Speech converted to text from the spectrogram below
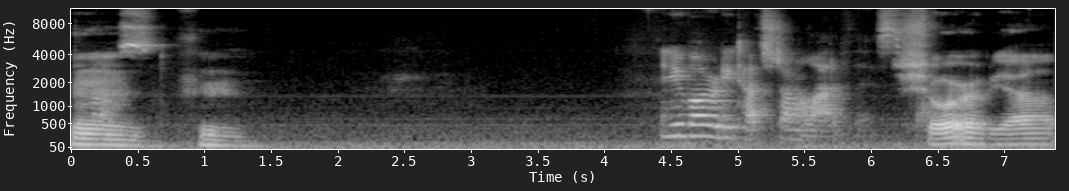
the Mm. most? Hmm. And you've already touched on a lot of this. so- Sure, yeah.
